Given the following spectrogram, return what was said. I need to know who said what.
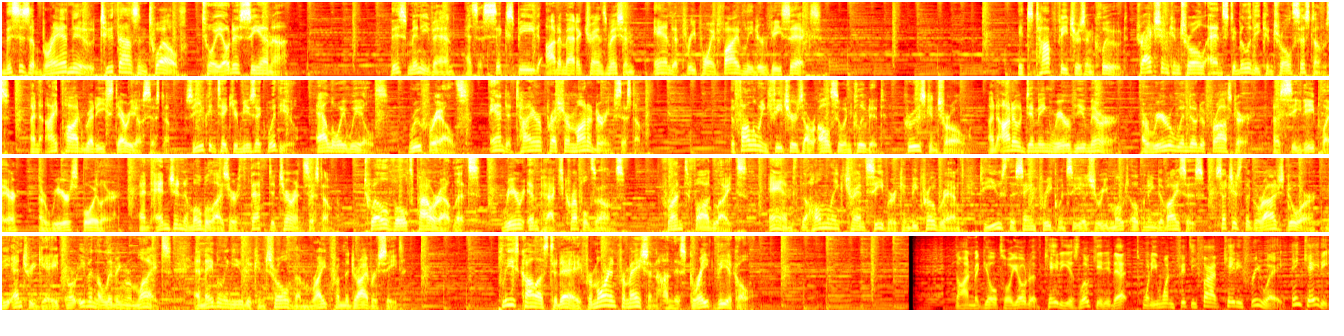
Speaker 1: This is a brand new 2012 Toyota Sienna. This minivan has a six-speed automatic transmission and a 3.5-liter V6. Its top features include traction control and stability control systems, an iPod-ready stereo system so you can take your music with you, alloy wheels, roof rails, and a tire pressure monitoring system. The following features are also included. Cruise control, an auto-dimming rear view mirror, a rear window defroster, a CD player, a rear spoiler, an engine immobilizer theft deterrent system, 12 volt power outlets, rear impact crumple zones, front fog lights, and the HomeLink transceiver can be programmed to use the same frequency as your remote opening devices, such as the garage door, the entry gate, or even the living room lights, enabling you to control them right from the driver's seat. Please call us today for more information on this great vehicle.
Speaker 2: Don McGill Toyota of Katy is located at 2155 Katy Freeway in Katy.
